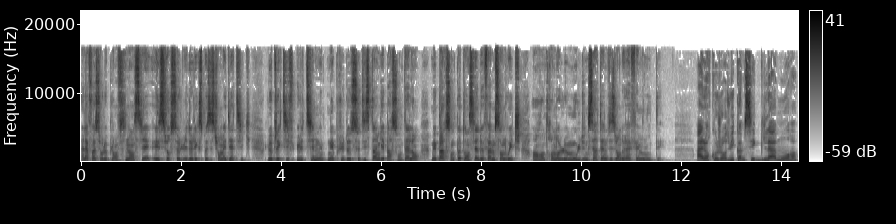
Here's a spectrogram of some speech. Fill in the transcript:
à la fois sur le plan financier et sur celui de l'exposition médiatique. L'objectif ultime n'est plus de se distinguer par son talent, mais par son potentiel de femme sandwich en rentrant dans le moule d'une certaine vision de la féminité. Alors qu'aujourd'hui, comme c'est glamour,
